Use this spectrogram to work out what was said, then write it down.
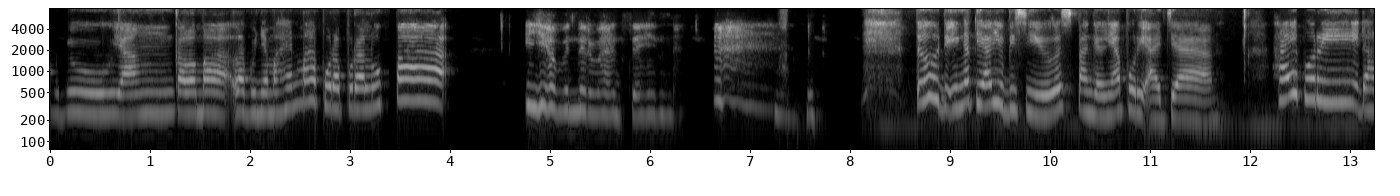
Aduh, yang kalau ma lagunya Mahen mah pura-pura lupa. Iya bener banget, Zain. Tuh, diinget ya Yubisius, panggilnya Puri aja. Hai Puri, udah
